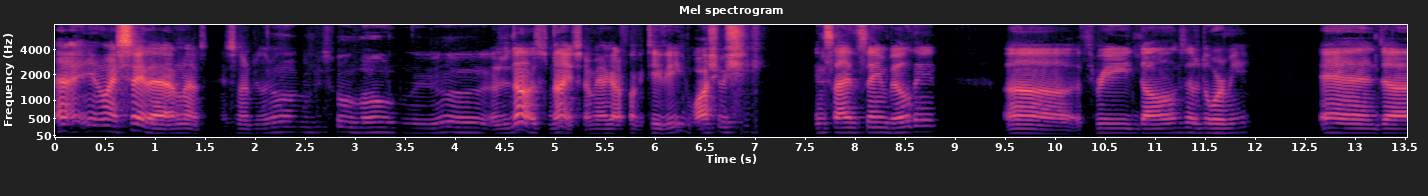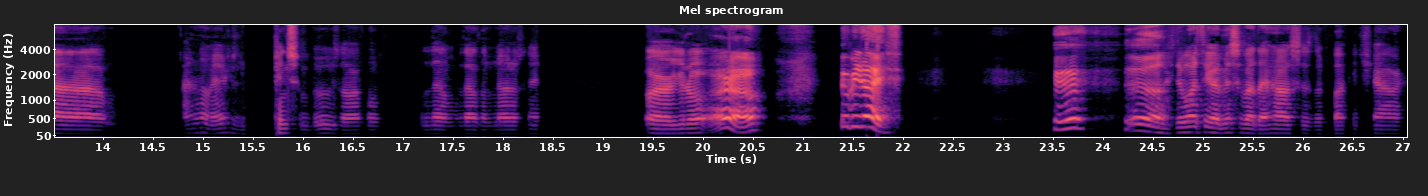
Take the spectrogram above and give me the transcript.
Uh, you know, I say that I'm not. It's not be like, oh, I'm gonna be so lonely. No, it's nice. I mean, I got a fucking TV, washing machine, inside the same building. Uh, three dogs that adore me, and uh, I don't know. Maybe I could pinch some booze off of them without them noticing. Or you know, I don't know. It'd be nice. Yeah. Ugh, the one thing I miss about the house is the fucking shower.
